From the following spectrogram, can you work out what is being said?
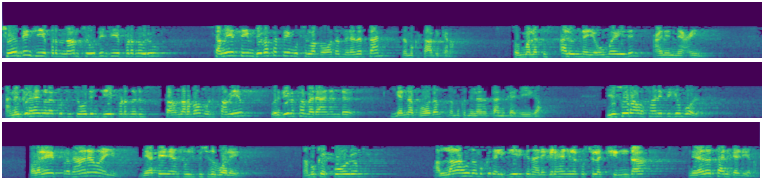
ചോദ്യം ചെയ്യപ്പെടുന്ന നാം ചോദ്യം ചെയ്യപ്പെടുന്ന ഒരു സമയത്തെയും ദിവസത്തെയും കുറിച്ചുള്ള ബോധം നിലനിർത്താൻ നമുക്ക് സാധിക്കണം. സുമ്മലത്തുസ്അലുന്ന യൗമൈദിൻ അനിന്നഈൻ അനുഗ്രഹങ്ങളെ കുറിച്ച് ചോദ്യം ചെയ്യപ്പെടുന്ന ഒരു സന്ദർഭം ഒരു സമയം ഒരു ദിവസം വരാനുണ്ട് എന്ന ബോധം നമുക്ക് നിലനിർത്താൻ കഴിയുക. ഈ സൂറ അവസാനിപ്പിക്കുമ്പോൾ വളരെ പ്രധാനമായും നേരത്തെ ഞാൻ സൂചിപ്പിച്ചതുപോലെ നമുക്കെപ്പോഴും അള്ളാഹു നമുക്ക് നൽകിയിരിക്കുന്ന അനുഗ്രഹങ്ങളെ കുറിച്ചുള്ള ചിന്ത നിലനിർത്താൻ കഴിയണം.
